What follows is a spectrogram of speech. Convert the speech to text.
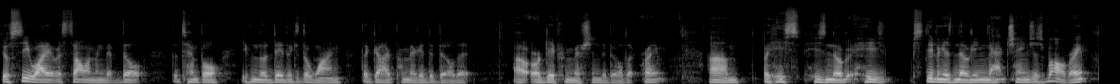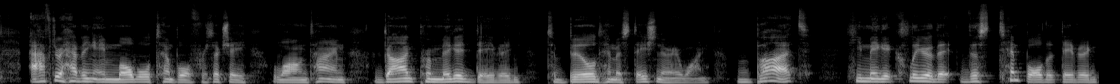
you'll see why it was Solomon that built the temple, even though David's the one that God permitted to build it uh, or gave permission to build it, right? Um, but he's he's no he's Stephen is noting that change as well, right? After having a mobile temple for such a long time, God permitted David to build him a stationary one, but he made it clear that this temple that David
